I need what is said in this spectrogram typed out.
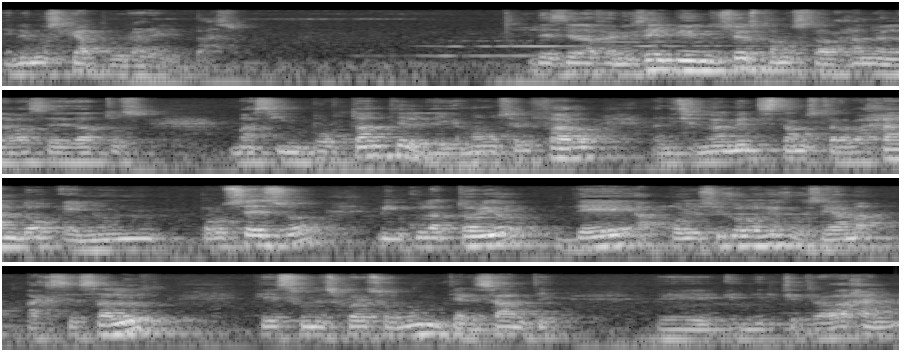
tenemos que apurar el paso. Desde la FMC Bioindustria estamos trabajando en la base de datos más importante, le llamamos el FARO. Adicionalmente estamos trabajando en un proceso vinculatorio de apoyo psicológico que se llama Access Salud, que es un esfuerzo muy interesante eh, en el que trabajan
